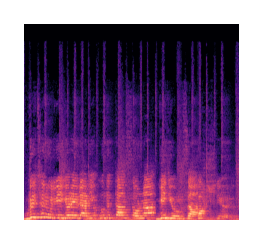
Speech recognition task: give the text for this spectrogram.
Bütün ulvi görevler yapıldıktan sonra videomuza başlıyoruz.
